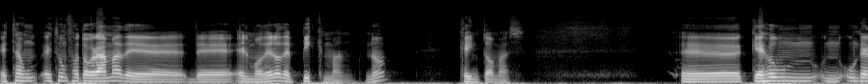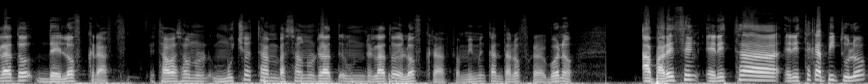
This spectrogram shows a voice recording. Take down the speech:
Este es un, fotograma de, el modelo de Pigman, ¿no? Kane Thomas. Eh, que es un, relato de Lovecraft. Está basado en muchos están basados en un relato, de Lovecraft. A mí me encanta Lovecraft. Bueno, aparecen en, esta, en este capítulo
